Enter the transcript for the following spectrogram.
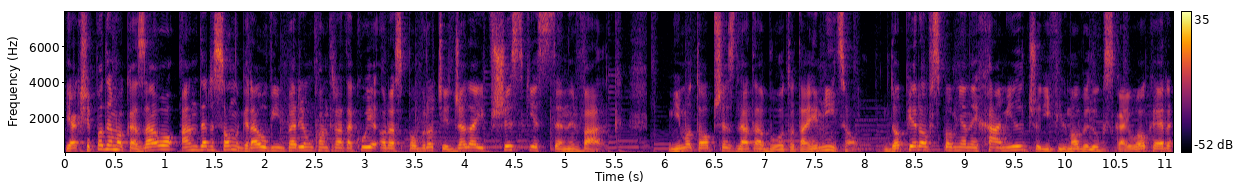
Jak się potem okazało, Anderson grał w Imperium kontratakuje oraz powrocie Jedi wszystkie sceny walk. Mimo to przez lata było to tajemnicą. Dopiero wspomniany Hamil, czyli filmowy Luke Skywalker,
